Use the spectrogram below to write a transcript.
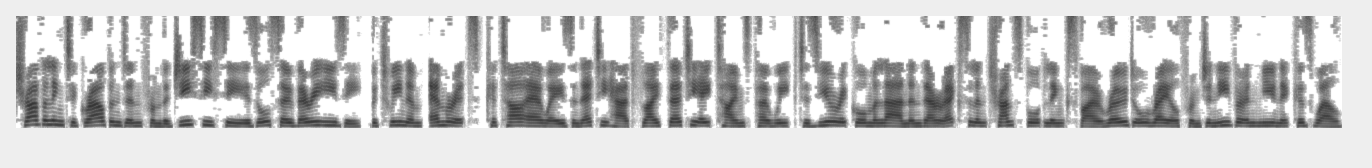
Traveling to Graubünden from the GCC is also very easy. Between them, Emirates, Qatar Airways and Etihad fly 38 times per week to Zurich or Milan and there are excellent transport links via road or rail from Geneva and Munich as well.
